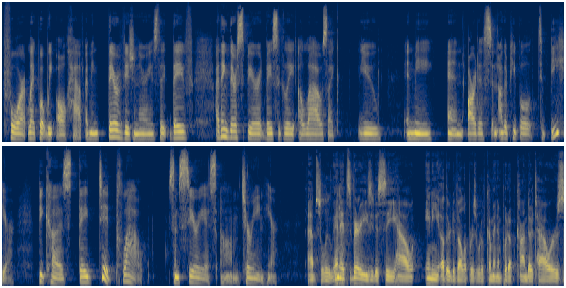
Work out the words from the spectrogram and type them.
for like what we all have. I mean, they're visionaries. They, they've, I think their spirit basically allows like you and me and artists and other people to be here because they did plow some serious um, terrain here. Absolutely. And yeah. it's very easy to see how any other developers would have come in and put up condo towers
